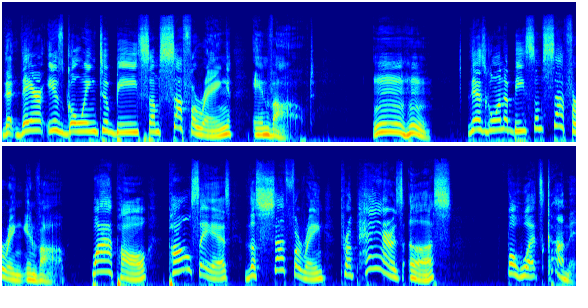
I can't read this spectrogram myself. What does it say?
that there is going to be some suffering involved. Mm-hmm. There's going to be some suffering involved. Why, Paul? Paul says the suffering prepares us for what's coming.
